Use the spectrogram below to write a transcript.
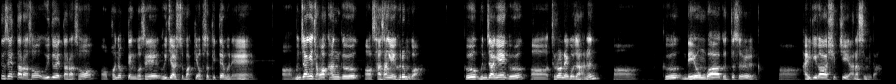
뜻에 따라서 의도에 따라서 어, 번역된 것에 의지할 수밖에 없었기 때문에 어, 문장의 정확한 그 어, 사상의 흐름과 그 문장의 그 어, 드러내고자 하는 어, 그 내용과 그 뜻을 어, 알기가 쉽지 않았습니다.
